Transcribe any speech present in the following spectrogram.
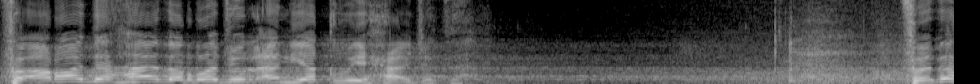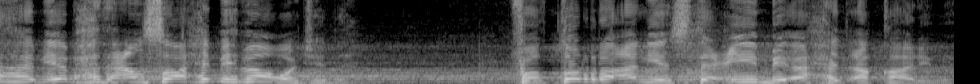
فأراد هذا الرجل أن يقضي حاجته. فذهب يبحث عن صاحبه ما وجده فاضطر أن يستعين بأحد أقاربه.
